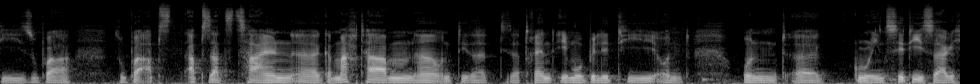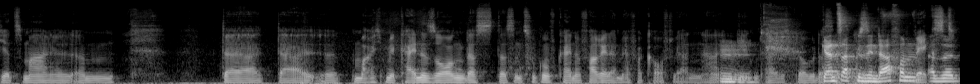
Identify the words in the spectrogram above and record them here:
die super, super Abs Absatzzahlen äh, gemacht haben ne? und dieser, dieser Trend E-Mobility und, und äh, Green Cities, sage ich jetzt mal, ähm, da, da äh, mache ich mir keine Sorgen, dass, dass in Zukunft keine Fahrräder mehr verkauft werden. Ja, Im mm. Gegenteil, ich glaube, dass Ganz abgesehen davon, wächst. also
